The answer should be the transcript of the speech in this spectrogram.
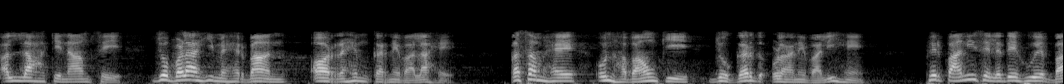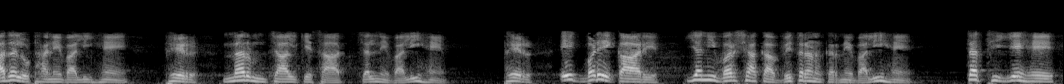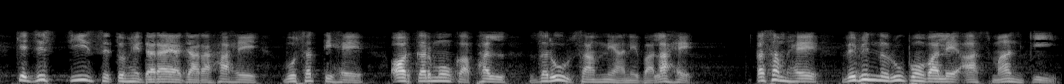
अल्लाह के नाम से जो बड़ा ही मेहरबान और रहम करने वाला है कसम है उन हवाओं की जो गर्द उड़ाने वाली हैं, फिर पानी से लदे हुए बादल उठाने वाली हैं, फिर नर्म चाल के साथ चलने वाली हैं, फिर एक बड़े कार्य यानी वर्षा का वितरण करने वाली हैं। तथ्य ये है कि जिस चीज़ से तुम्हें डराया जा रहा है, वो सत्य है और कर्मों का फल ज़रूर सामने आने वाला है। कसम है विभिन्न रूपों वाले आसमान की।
